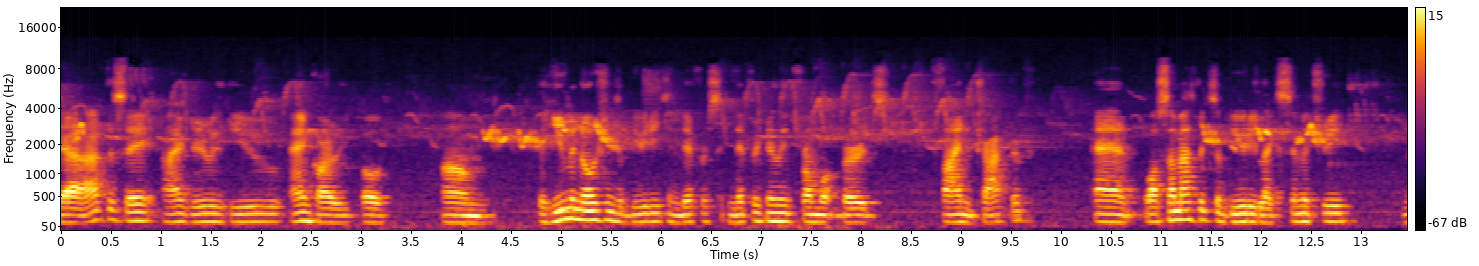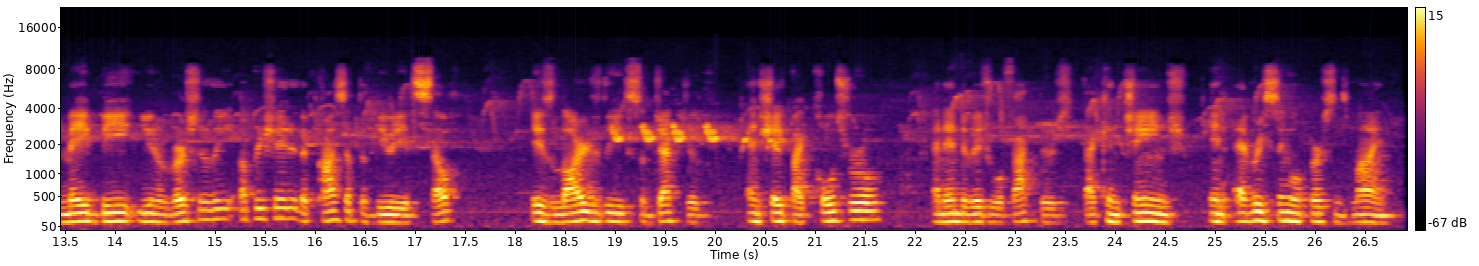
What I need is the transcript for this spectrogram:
Yeah, I have to say I agree with you and Carly both. Um, the human notions of beauty can differ significantly from what birds find attractive. And while some aspects of beauty, like symmetry, may be universally appreciated, the concept of beauty itself is largely subjective and shaped by cultural and individual factors that can change in every single person's mind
